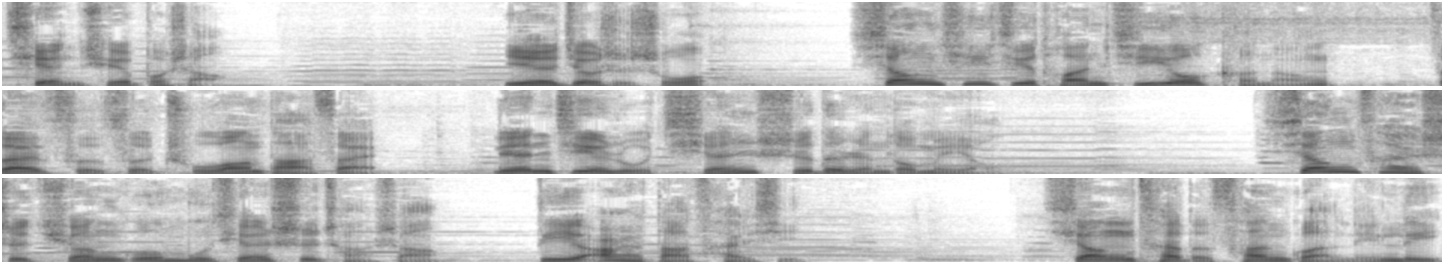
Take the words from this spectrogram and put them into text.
欠缺不少，也就是说，湘西集团极有可能在此次厨王大赛连进入前十的人都没有。湘菜是全国目前市场上第二大菜系，湘菜的餐馆林立，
